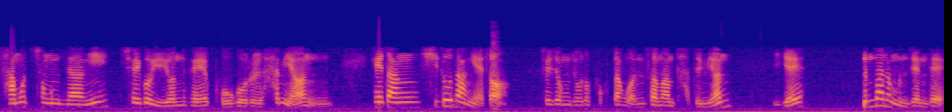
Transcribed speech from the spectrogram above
사무총장이 최고위원회에 보고를 하면 해당 시도당에서 최종적으로 복당 원서만 받으면 이게 끝나는 문제인데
